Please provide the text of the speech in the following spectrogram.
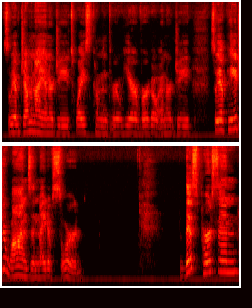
So we have Gemini energy twice coming through here, Virgo energy. So we have Page of Wands and Knight of Sword. This person,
